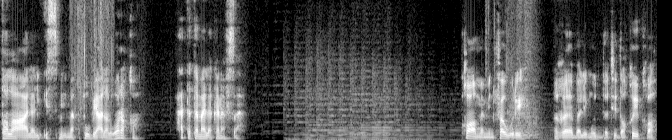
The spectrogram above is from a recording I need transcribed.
اطلع على الاسم المكتوب على الورقة حتى تمالك نفسه. قام من فوره غاب لمدة دقيقة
